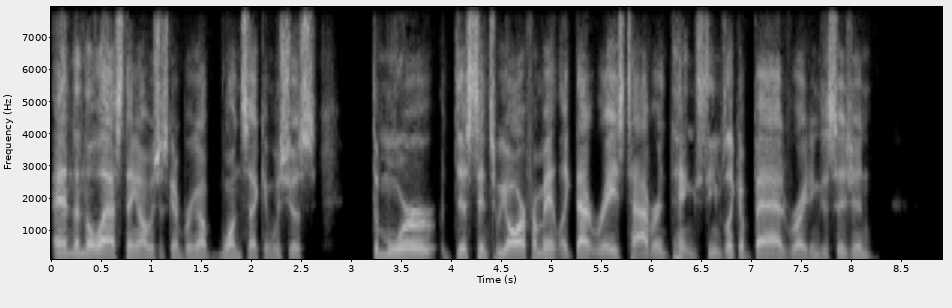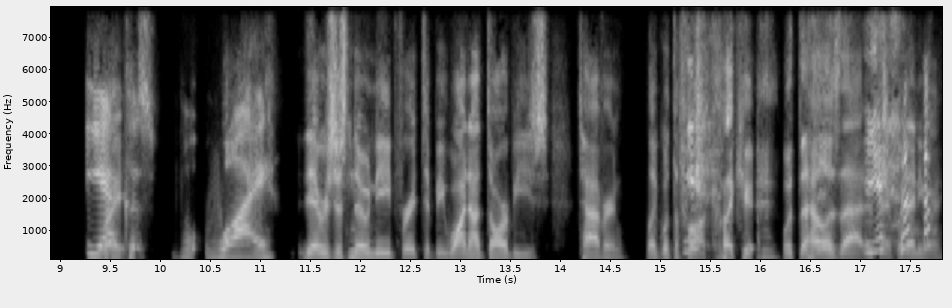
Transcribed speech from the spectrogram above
And then the last thing I was just gonna bring up one second was just the more distance we are from it, like that Ray's Tavern thing seems like a bad writing decision. yeah, right. because w- why? there was just no need for it to be why not Darby's tavern? Like what the fuck? like what the hell is that? Okay, Yeah. but anyway.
